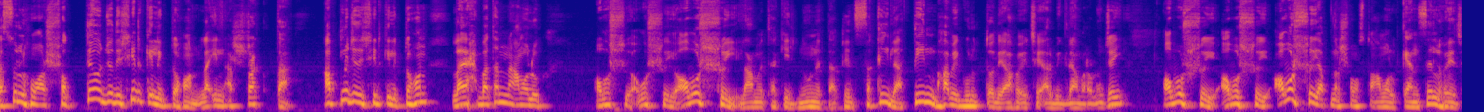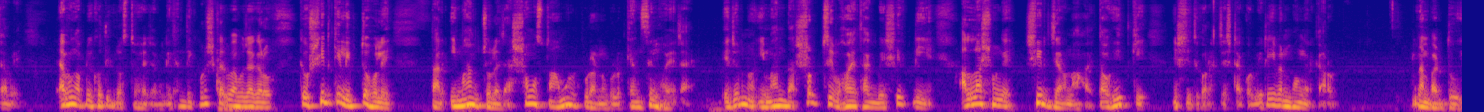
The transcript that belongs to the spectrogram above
রাসূল হওয়ার সত্ত্বেও যদি শিরকে লিপ্ত হন, লাইন আশরাকতা, আপনি যদি শিরকে লিপ্ত হন, লা ইয়াহবাতান্না আমালুক। অবশ্যই অবশ্যই অবশ্যই লামে থাকি, নুনে তাকিদ সাকিলা তিন ভাবে গুরুত্ব দেওয়া হয়েছে আরবি গ্রামার অনুযায়ী। অবশ্যই অবশ্যই অবশ্যই আপনার সমস্ত আমল ক্যান্সেল হয়ে যাবে। এবং আপনি ক্ষতিগ্রস্ত হয়ে যাবেন। এখান থেকে পরিষ্কারভাবে বোঝা গেল, কেউ শিরকে লিপ্ত হলে তার ইমান চলে যায়, সমস্ত আমল পুরানোগুলো ক্যান্সেল হয়ে যায়। এজন্য ইমানদার সবচেয়ে ভয় থাকবে শির নিয়ে। আল্লাহর সঙ্গে শির যেন না হয়, তৌহিদকে নিশ্চিত করার চেষ্টা করবে। এটা ইমান ভঙ্গের কারণ। নাম্বার দুই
